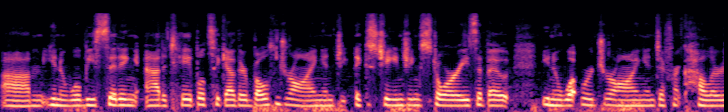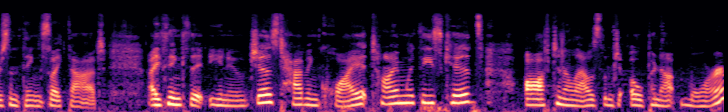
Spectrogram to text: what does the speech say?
Um, you know, we'll be sitting at a table together, both drawing and g- exchanging stories about, you know, what we're drawing in different colors and things like that. I think that, you know, just having quiet time with these kids often allows them to open up more.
